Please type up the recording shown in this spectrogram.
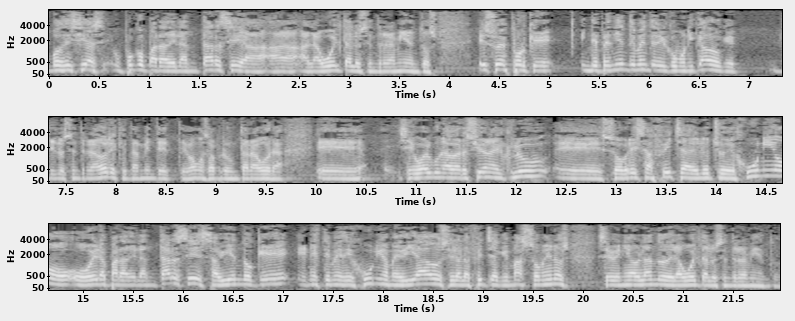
vos decías un poco para adelantarse a, a, a la vuelta a los entrenamientos eso es porque independientemente del comunicado que de los entrenadores que también te, vamos a preguntar ahora. Eh, ¿Llegó alguna versión al club eh, sobre esa fecha del 8 de junio o, o, era para adelantarse sabiendo que en este mes de junio, mediados, era la fecha que más o menos se venía hablando de la vuelta a los entrenamientos?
